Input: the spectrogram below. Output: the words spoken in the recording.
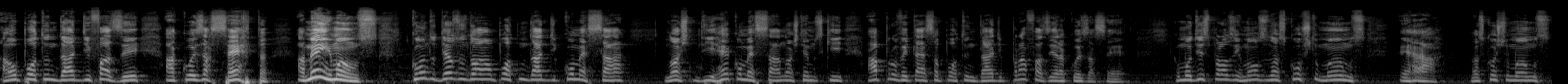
a oportunidade de fazer a coisa certa. Amém, irmãos? Quando Deus nos dá a oportunidade de começar, nós de recomeçar, nós temos que aproveitar essa oportunidade para fazer a coisa certa. Como eu disse para os irmãos, nós costumamos errar, nós costumamos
